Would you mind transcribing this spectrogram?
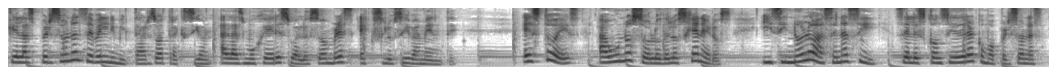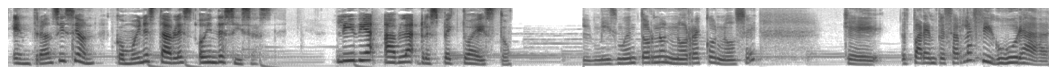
que las personas deben limitar su atracción a las mujeres o a los hombres exclusivamente, esto es, a uno solo de los géneros, y si no lo hacen así, se les considera como personas en transición, como inestables o indecisas. Lidia habla respecto a esto. El mismo entorno no reconoce que para empezar la figura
